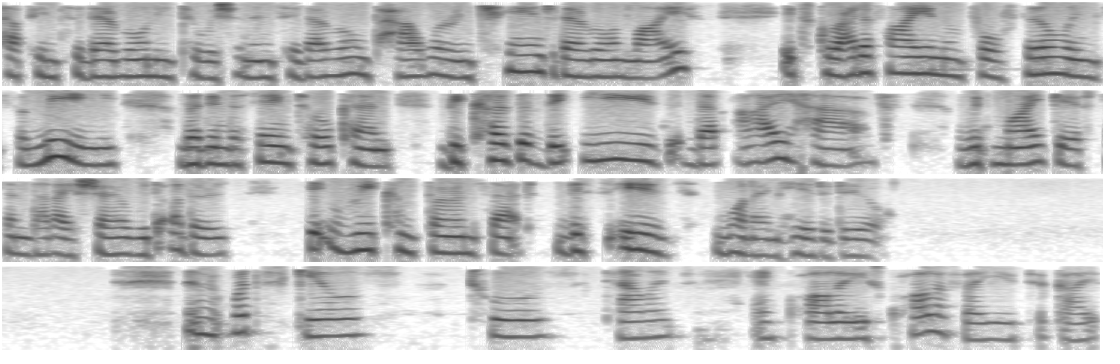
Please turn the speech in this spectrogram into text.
tap into their own intuition, into their own power and change their own life, it's gratifying and fulfilling for me that in the same token, because of the ease that I have with my gifts and that I share with others, it reconfirms that this is what I'm here to do. And what skills, tools, talents, and qualities qualify you to guide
